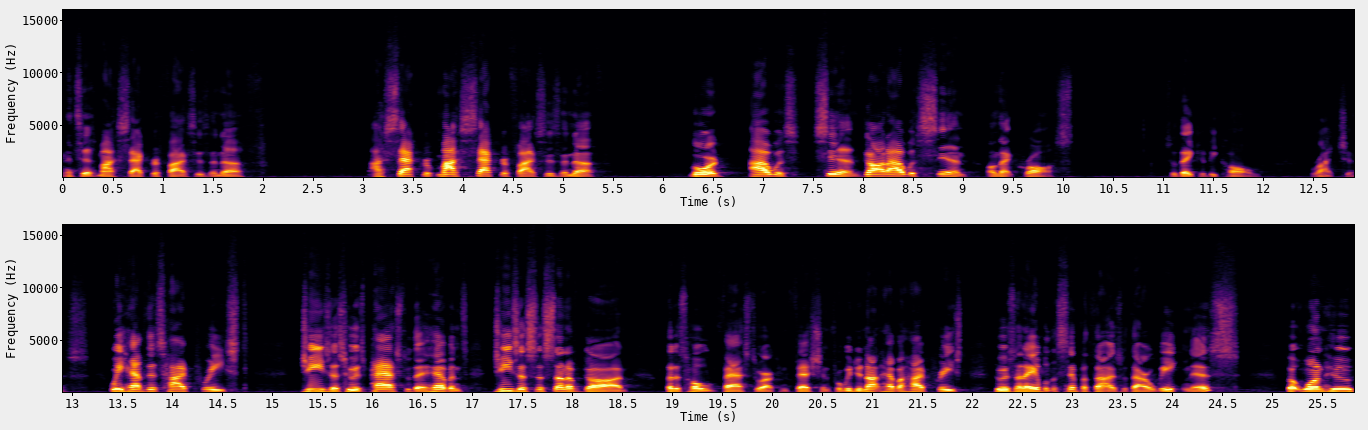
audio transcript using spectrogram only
and says, My sacrifice is enough. I sacri- my sacrifice is enough. Lord, I was sin. God, I was sin on that cross so they could be called righteous. We have this high priest, Jesus, who has passed through the heavens, Jesus, the Son of God let us hold fast to our confession, for we do not have a high priest who is unable to sympathize with our weakness, but one who,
